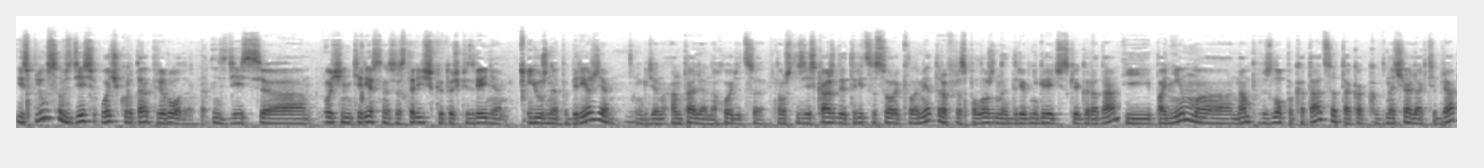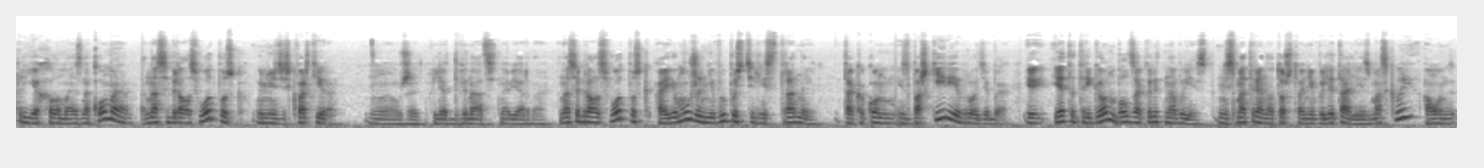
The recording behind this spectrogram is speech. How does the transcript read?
Из плюсов здесь очень крутая природа. Здесь э, очень интересно с исторической точки зрения южное побережье, где Анталия находится, потому что здесь каждые 30-40 километров расположены древнегреческие города, и по ним э, нам повезло покататься, так как в начале октября приехала моя знакомая, она собиралась в отпуск, у нее здесь квартира, э, уже лет 12, наверное. Она собиралась в отпуск, а ее мужа не выпустили из страны так как он из Башкирии вроде бы, и этот регион был закрыт на выезд. Несмотря на то, что они вылетали из Москвы, а он,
